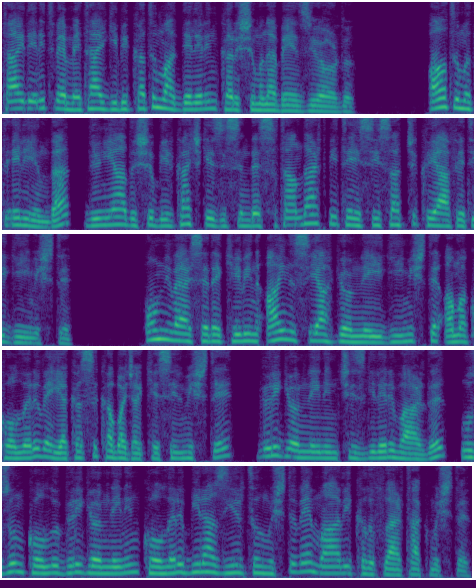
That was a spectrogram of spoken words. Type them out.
taydenit ve metal gibi katı maddelerin karışımına benziyordu. Ultimate Alien'da, dünya dışı birkaç gezisinde standart bir tesisatçı kıyafeti giymişti. Omniverse'de Kevin aynı siyah gömleği giymişti ama kolları ve yakası kabaca kesilmişti, gri gömleğinin çizgileri vardı, uzun kollu gri gömleğinin kolları biraz yırtılmıştı ve mavi kılıflar takmıştı.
